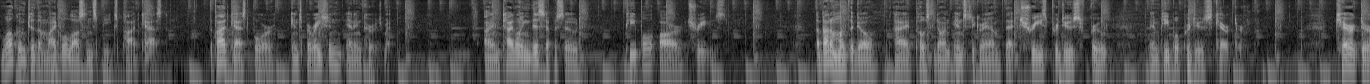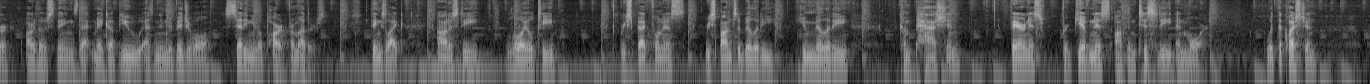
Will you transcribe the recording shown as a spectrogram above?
Welcome to the Michael Lawson Speaks podcast, the podcast for inspiration and encouragement. I'm titling this episode People Are Trees. About a month ago, I posted on Instagram that trees produce fruit and people produce character. Character are those things that make up you as an individual, setting you apart from others. Things like honesty, loyalty, respectfulness, responsibility, humility, compassion, fairness, forgiveness, authenticity, and more. With the question,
